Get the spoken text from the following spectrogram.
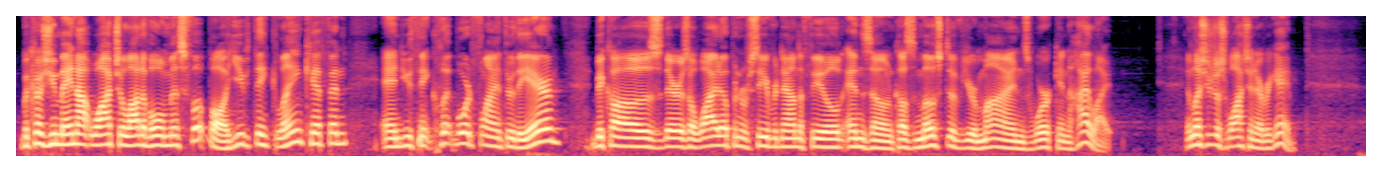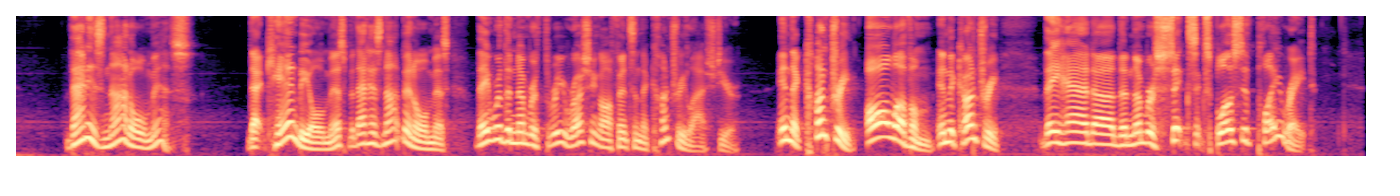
because you may not watch a lot of Ole Miss football. You think Lane Kiffin and you think clipboard flying through the air because there's a wide open receiver down the field, end zone, because most of your minds work in highlight, unless you're just watching every game. That is not Ole Miss. That can be Ole Miss, but that has not been Ole Miss. They were the number three rushing offense in the country last year. In the country, all of them in the country. They had uh, the number six explosive play rate.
